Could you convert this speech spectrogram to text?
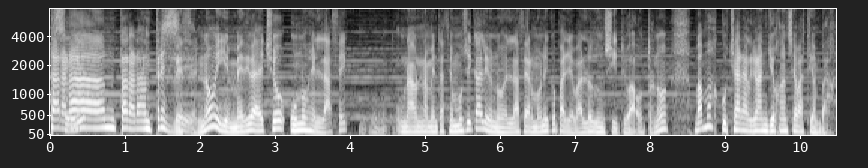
tararán, tararán, tres veces, ¿no? Y en medio ha hecho unos enlaces, una ornamentación musical y unos enlaces armónicos para llevarlo de un sitio a otro, ¿no? Vamos a escuchar al gran Johann Sebastian Bach.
